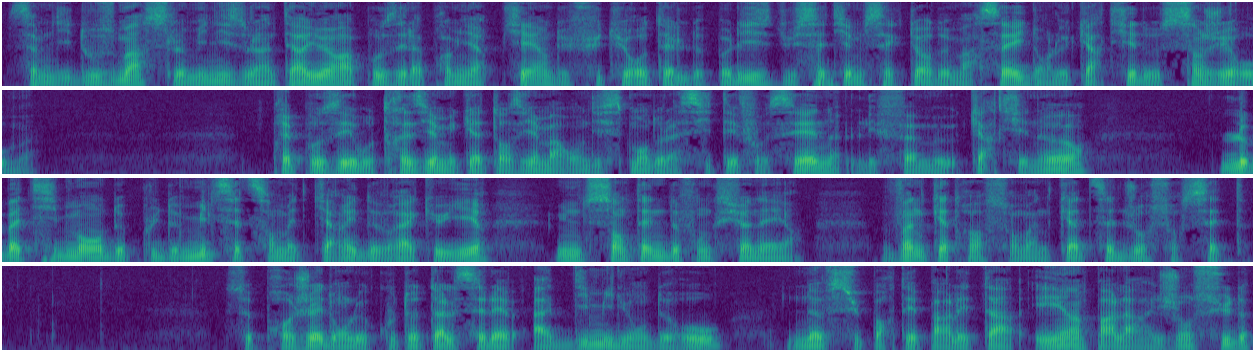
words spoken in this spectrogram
Samedi 12 mars, le ministre de l'Intérieur a posé la première pierre du futur hôtel de police du 7e secteur de Marseille dans le quartier de Saint-Jérôme. Préposé au 13e et 14e arrondissement de la cité phocéenne, les fameux quartiers nord, le bâtiment de plus de 1700 mètres carrés devrait accueillir une centaine de fonctionnaires, 24 heures sur 24, 7 jours sur 7. Ce projet, dont le coût total s'élève à 10 millions d'euros, 9 supportés par l'État et 1 par la région Sud,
